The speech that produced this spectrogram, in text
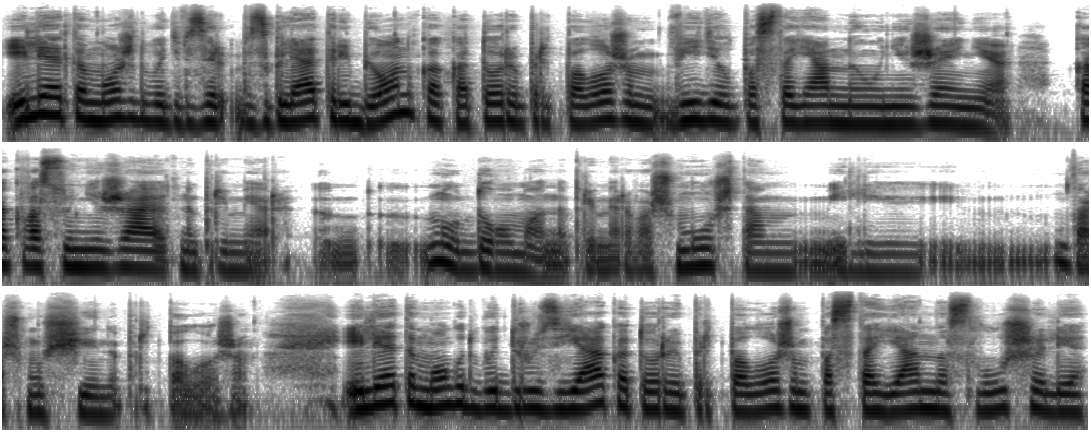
Или это может быть взгляд ребенка, который, предположим, видел постоянное унижение, как вас унижают, например, ну, дома, например, ваш муж там или ваш мужчина, предположим. Или это могут быть друзья, которые, предположим, постоянно слушали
